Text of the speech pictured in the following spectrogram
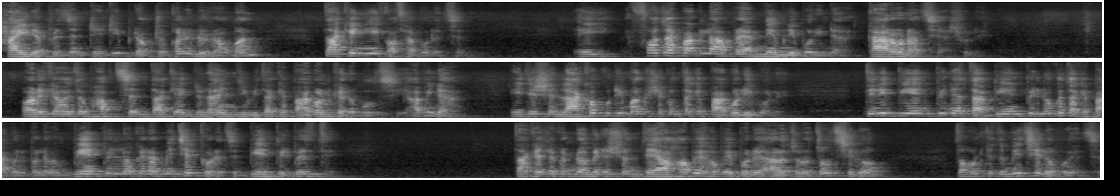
high representative doctor Khalilur Rahman, তাকে নিয়ে কথা বলেছেন। এই ফজা পাগলা আমরা এমনি এমনি বলি না, কারণ আছে আসলে। অনেকে হয়তো ভাবছেন তাকে একজন আইনজীবী, তাকে পাগল কেন বলছি? আমি না। এই দেশের লাখো কোটি মানুষ এখন তাকে পাগলই বলে। তিনি বিএনপি নেতা, বিএনপির লোকও তাকে পাগল বলে এবং বিএনপির লোকেরা মিছিল করেছে বিএনপির বিরুদ্ধে। তাকে যখন নমিনেশন দেওয়া হবে হবে বলে আলোচনা চলছিল, তখন কিন্তু মিছিলও হয়েছে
